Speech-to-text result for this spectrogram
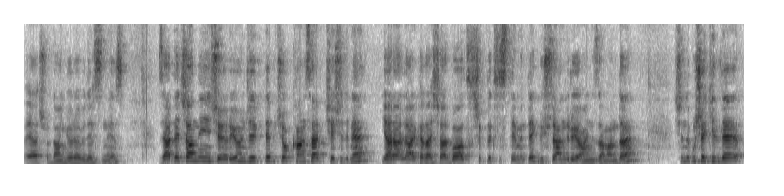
Veya şuradan görebilirsiniz. Zerdeçal ne işe yarıyor? Öncelikle birçok kanser çeşidine yararlı arkadaşlar. Bağışıklık sisteminde güçlendiriyor aynı zamanda. Şimdi bu şekilde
